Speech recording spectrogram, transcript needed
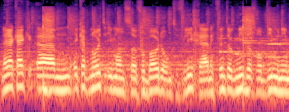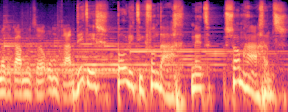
Nou ja, kijk, um, ik heb nooit iemand uh, verboden om te vliegen. En ik vind ook niet dat we op die manier met elkaar moeten omgaan. Dit is Politiek Vandaag met Sam Hagens.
